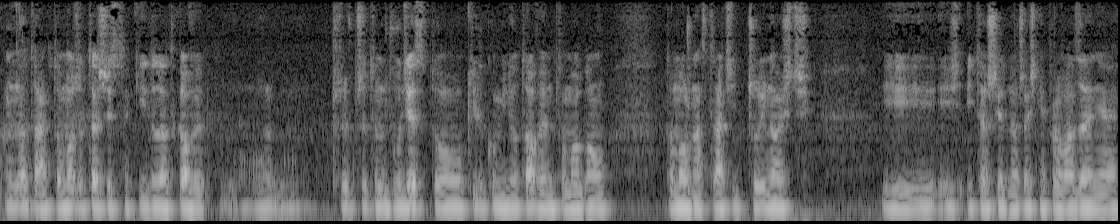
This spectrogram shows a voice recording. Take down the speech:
No tak, to może też jest taki dodatkowy. Przy, przy tym dwudziestu kilkuminutowym to mogą, to można stracić czujność i, i, i też jednocześnie prowadzenie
